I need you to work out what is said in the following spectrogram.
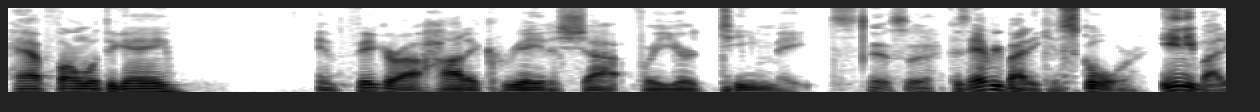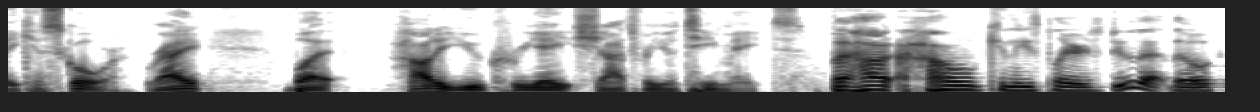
have fun with the game, and figure out how to create a shot for your teammates. Yes, sir. Because everybody can score, anybody can score, right? But how do you create shots for your teammates? But how how can these players do that though?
